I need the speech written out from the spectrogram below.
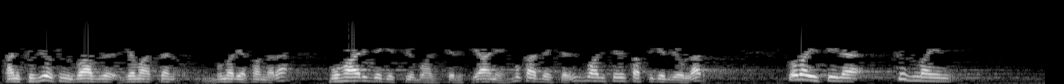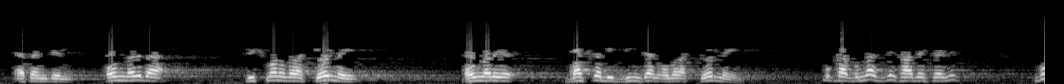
Hani kızıyorsunuz bazı cemaatten bunları yapanlara. Buhari'de geçiyor bu hadis-i şerif. Yani bu kardeşlerimiz bu hadis-i şerif tatbik ediyorlar. Dolayısıyla kızmayın efendim. Onları da düşman olarak görmeyin. Onları başka bir dinden olarak görmeyin. Bu, bunlar sizin kardeşleriniz. Bu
